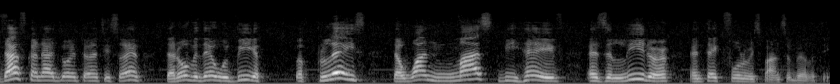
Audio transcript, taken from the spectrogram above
Dafka not going to Eretz Israel, that over there would be a, a place that one must behave as a leader and take full responsibility.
